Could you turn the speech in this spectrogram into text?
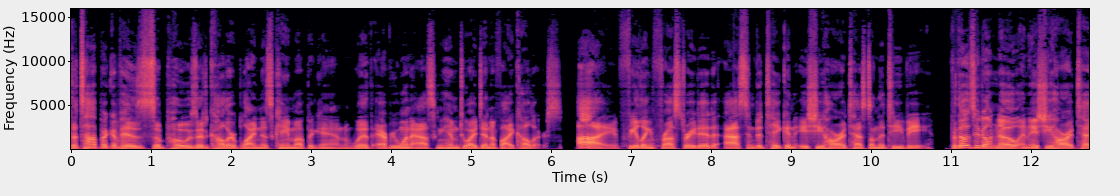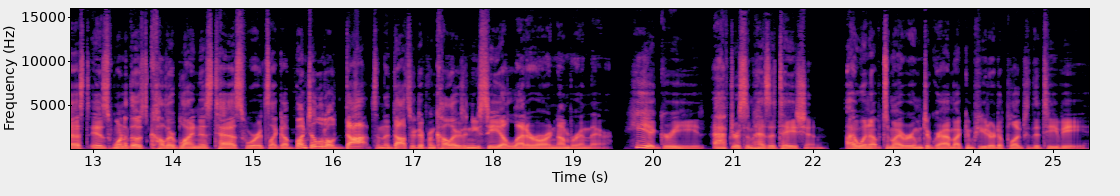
The topic of his supposed color blindness came up again, with everyone asking him to identify colors. I, feeling frustrated, asked him to take an Ishihara test on the TV. For those who don't know, an Ishihara test is one of those color blindness tests where it's like a bunch of little dots and the dots are different colors and you see a letter or a number in there. He agreed, after some hesitation. I went up to my room to grab my computer to plug to the TV.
